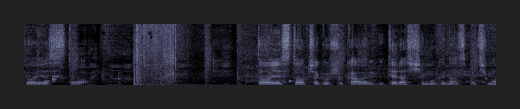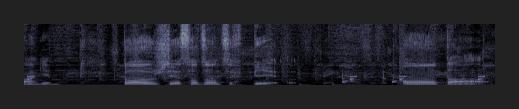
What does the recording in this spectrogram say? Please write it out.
To jest to. To jest to, czego szukałem i teraz się mogę nazwać magiem. To już jest chodzący w pierdol. O tak.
